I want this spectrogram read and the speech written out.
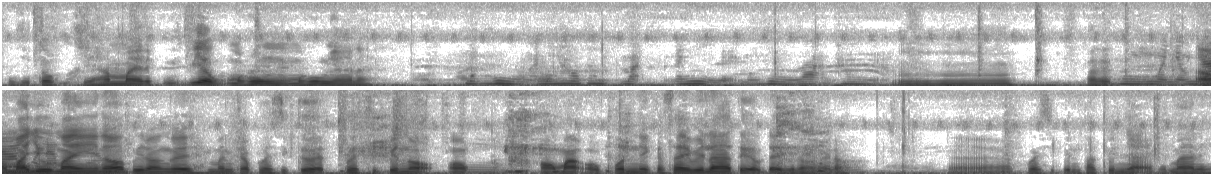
ฝนสิตกสิห้ามไม่เลยเบี้ยวมาหุ่งมาหุ่งยังไงนะมังหุงอันนี้เฮาทำมาอันนี้แหละมังหุงลาดทำเนี่ยอืมมาเลยมังหุงวันยาวๆเอามาอยู่ใหม่เนาะพี่น้องเลยมันกับเพื่อสิเกิดเพื่อสิเป็นออกออกอืมออกหมากออกผลเนี่ยก็ใช้เวลาเติบได้พี่น้องเลยเนาะเอ่อเพื่อสิเป็นพักเป็นใหญ่ขึ้นมานี่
